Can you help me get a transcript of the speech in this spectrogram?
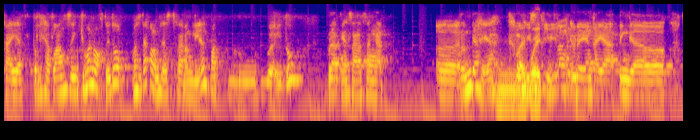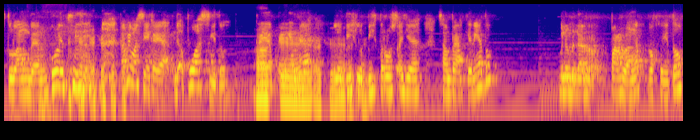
kayak terlihat langsing. Cuman waktu itu, maksudnya kalau misalnya sekarang dilihat 42 itu berat yang sangat-sangat uh, rendah ya. Hmm, kalau bisa dibilang udah yang kayak tinggal tulang dan kulit. Tapi masih kayak nggak puas gitu. Kayak okay, pengennya okay, lebih-lebih okay. terus aja. Sampai akhirnya tuh bener-bener parah banget waktu itu.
